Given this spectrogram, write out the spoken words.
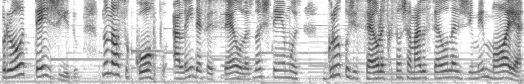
protegido. No nosso corpo, além dessas células, nós temos grupos de células que são chamados células de memória,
